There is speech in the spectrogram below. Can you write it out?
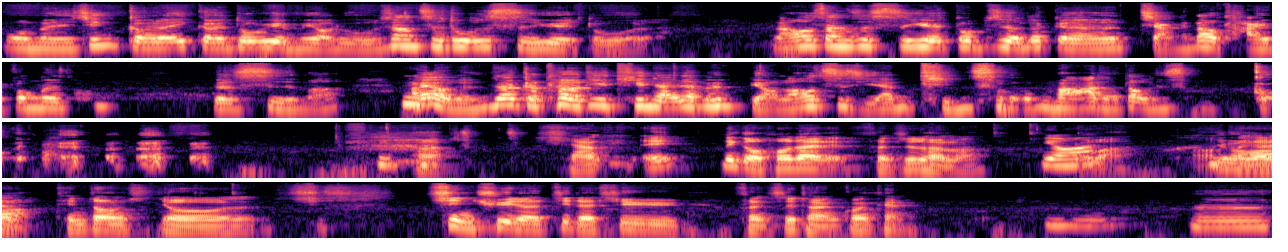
我们已经隔了一个多月没有录，上次录是四月多了，然后上次四月多不是有那个讲到台风的的事吗？嗯还有人那个特地听来那边表，然后自己在那边评说：“妈的，到底是什么鬼啊想哎，那个我 po 在粉丝团吗？有啊，吧？哦有啊那个听众有兴兴趣的，记得去粉丝团观看。嗯，？”嗯，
